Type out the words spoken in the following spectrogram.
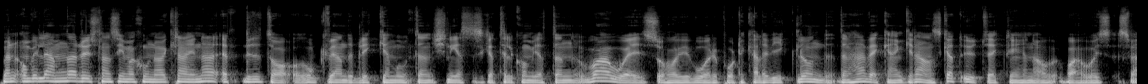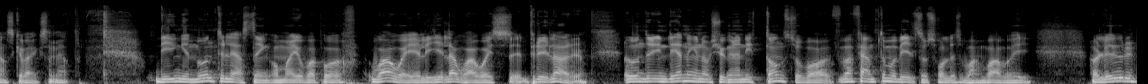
Men om vi lämnar Rysslands invasion av Ukraina ett litet tag och vänder blicken mot den kinesiska telekomjätten Huawei så har ju vår reporter Kalle Wiklund den här veckan granskat utvecklingen av Huaweis svenska verksamhet. Det är ingen munter läsning om man jobbar på Huawei eller gillar Huaweis eh, prylar. Under inledningen av 2019 så var var femte mobil som såldes var en Huawei hörlur.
